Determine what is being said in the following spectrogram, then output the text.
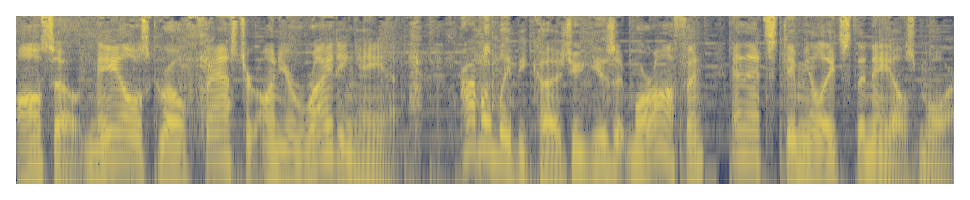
Also, nails grow faster on your writing hand, probably because you use it more often and that stimulates the nails more.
